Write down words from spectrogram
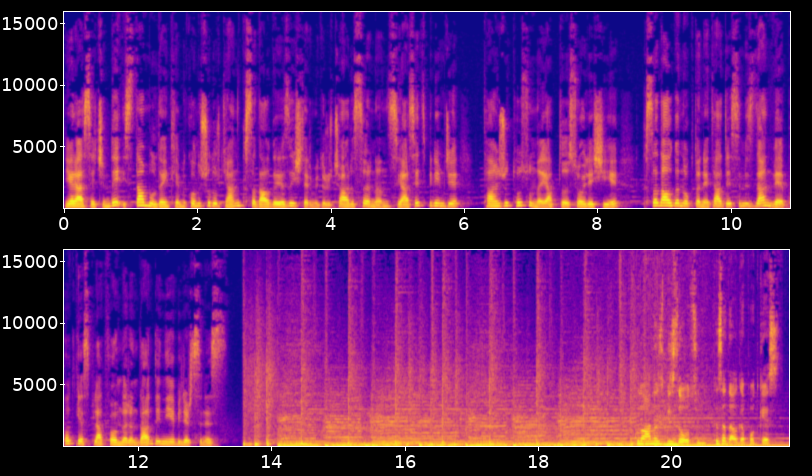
Yerel seçimde İstanbul denklemi konuşulurken Kısa Dalga Yazı İşleri Müdürü Çağrı Sarı'nın siyaset bilimci Tanju Tosun'la yaptığı söyleşiyi kısa dalga.net adresimizden ve podcast platformlarından dinleyebilirsiniz. Kulağınız bizde olsun. Kısa Dalga Podcast.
